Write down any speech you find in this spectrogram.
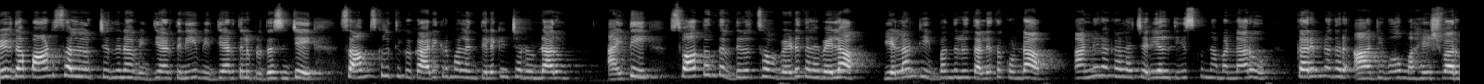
వివిధ పాఠశాలలకు చెందిన విద్యార్థిని విద్యార్థులు ప్రదర్శించే సాంస్కృతిక కార్యక్రమాలను తిలకించనున్నారు. అయితే స్వాతంత్ర దినోత్సవ వేడుకల వేళ ఎలాంటి ఇబ్బందులు తలెత్తకుండా అన్ని రకాల చర్యలు తీసుకున్నామన్నారు కరీంనగర్ ఆర్టీఓ మహేశ్వర్.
